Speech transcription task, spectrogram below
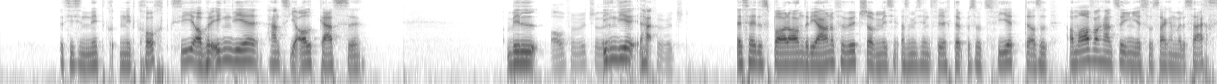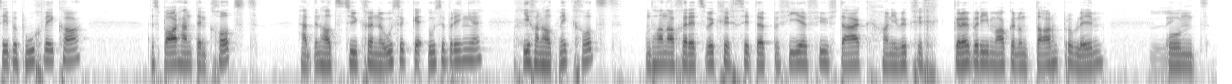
sie sind nicht, nicht gekocht gewesen, aber irgendwie haben sie alle gegessen. Weil All verwünscht oder Irgendwie hat's nicht ha- verwünscht? es hat ein paar andere auch noch verwünscht, aber wir sind, also wir sind vielleicht etwa so zu vierte. Also am Anfang haben sie irgendwie so, sagen wir, sechs, sieben Bauchweh gehabt. Ein paar haben dann gekotzt, haben dann halt das Zeug können rausbringen. Ich habe halt nicht gekotzt und habe nachher jetzt wirklich seit etwa vier, fünf Tagen habe ich wirklich gröbere Magen- und Darmprobleme. Lecker. Und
